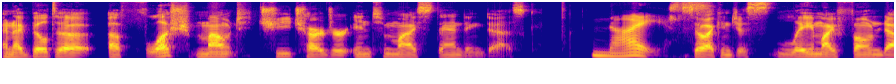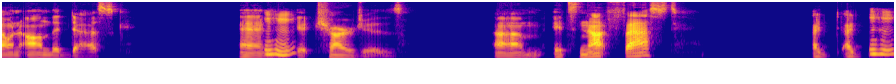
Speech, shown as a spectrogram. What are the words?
And I built a a flush mount Qi charger into my standing desk. Nice. So I can just lay my phone down on the desk and Mhm. it charges. Um it's not fast. I I hmm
